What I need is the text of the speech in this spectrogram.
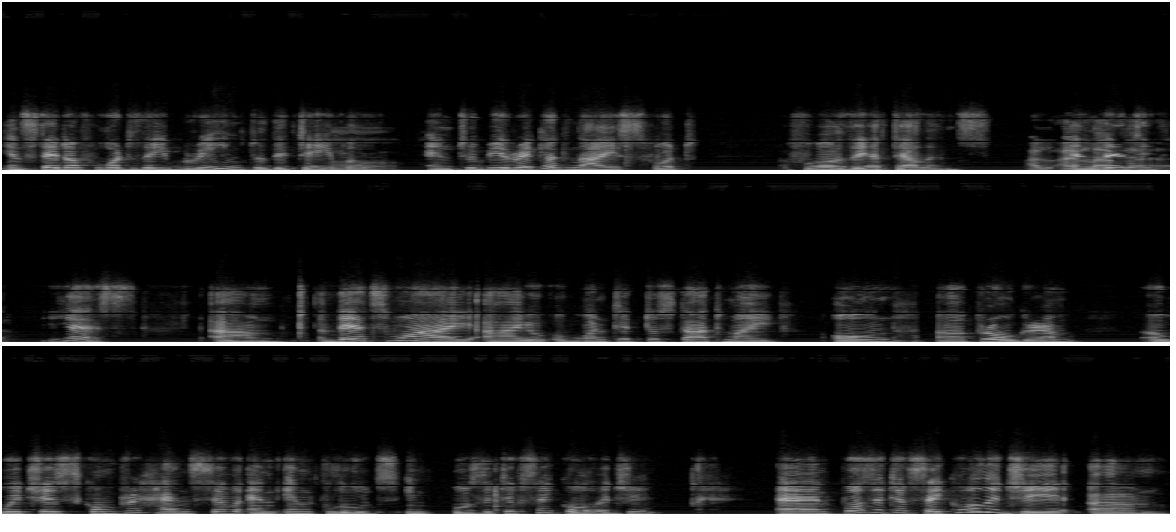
instead of what they bring to the table oh. and to be recognized for, for their talents. I, I love that. that. yes. Um, that's why I wanted to start my own uh, program uh, which is comprehensive and includes in positive psychology. And positive psychology um,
